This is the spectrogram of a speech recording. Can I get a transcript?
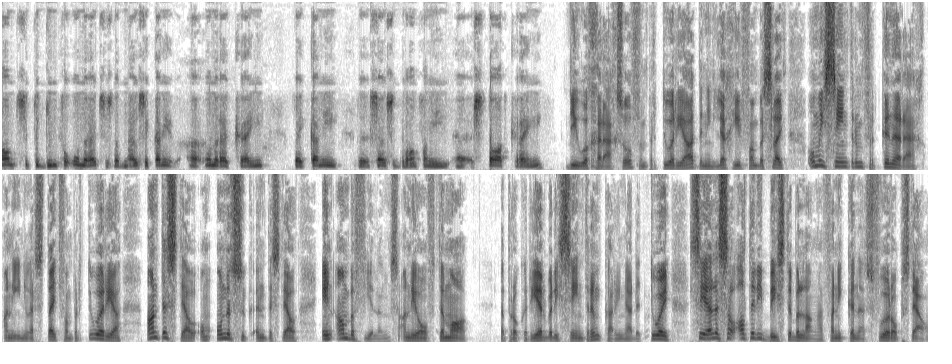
aansoek te doen vir onderhoud soos dat nou sy kan nie uh, onderhoud kry nie. Sy kan nie die sosiale drank van die uh, staat kry nie. Die Hooggeregshof in Pretoria het in die lig hiervan besluit om die Sentrum vir Kinderreg aan die Universiteit van Pretoria aan te stel om ondersoek in te stel en aanbevelings aan die hof te maak. 'n Prokureur by die sentrum, Karina de Tooy, sê hulle sal altyd die beste belange van die kinders voorop stel.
